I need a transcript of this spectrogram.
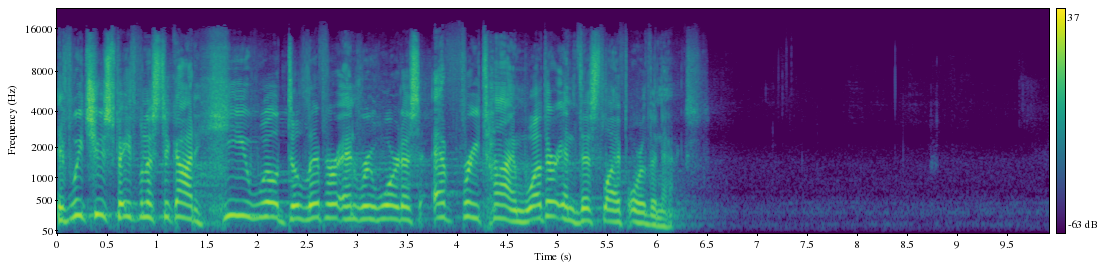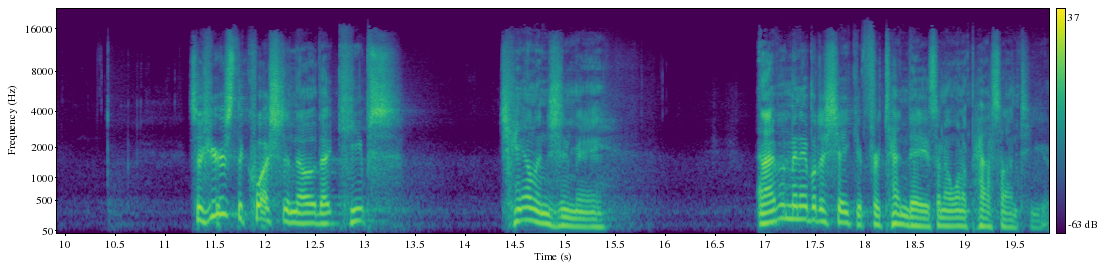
If we choose faithfulness to God, He will deliver and reward us every time, whether in this life or the next. So here's the question, though, that keeps challenging me And I haven't been able to shake it for 10 days, and I want to pass on to you.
